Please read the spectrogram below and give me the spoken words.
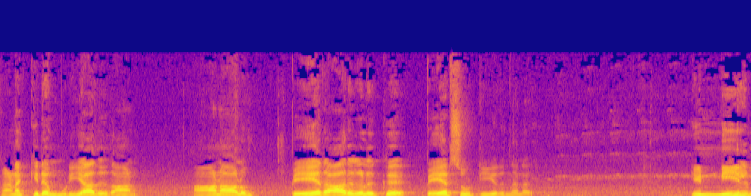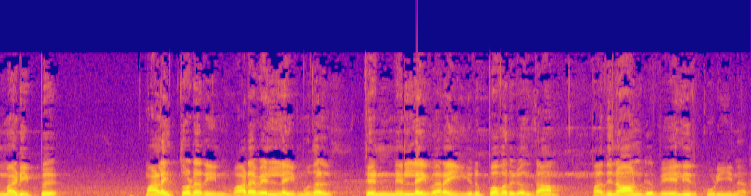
கணக்கிட முடியாதுதான். ஆனாலும் பேராறுகளுக்கு பெயர் சூட்டியிருந்தனர். இந்நீள் மடிப்பு மலைத்தொடரின் வடவெல்லை முதல் தென் நெல்லை வரை இருப்பவர்கள்தாம் பதினான்கு வேலிர் குடியினர்.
